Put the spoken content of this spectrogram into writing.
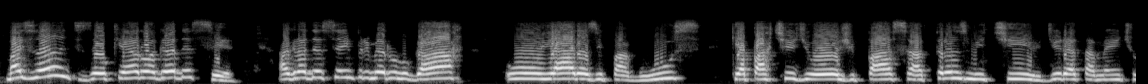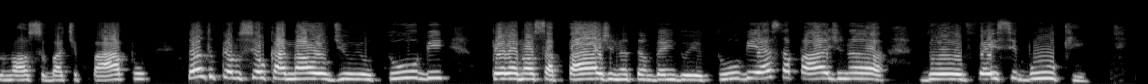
Mas antes, eu quero agradecer. Agradecer, em primeiro lugar, o Iaras Ipagus, que a partir de hoje passa a transmitir diretamente o nosso bate-papo, tanto pelo seu canal de YouTube, pela nossa página também do YouTube, e essa página do Facebook,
